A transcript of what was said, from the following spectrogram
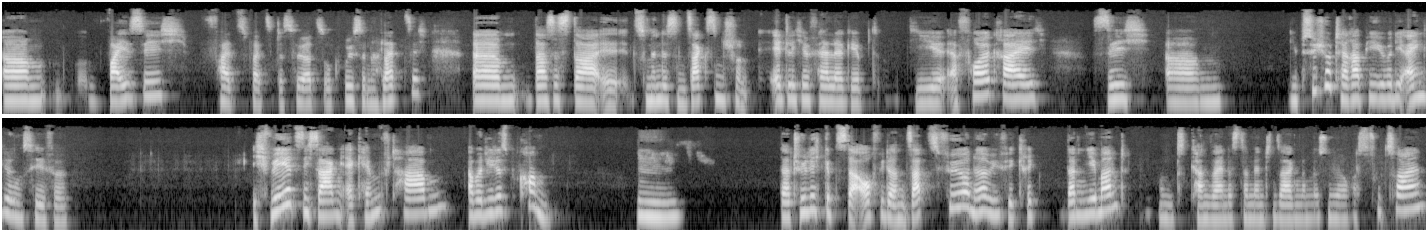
ähm, weiß ich, falls, falls ihr das hört, so Grüße nach Leipzig, ähm, dass es da äh, zumindest in Sachsen schon etliche Fälle gibt, die erfolgreich sich ähm, die Psychotherapie über die Eingliederungshilfe, ich will jetzt nicht sagen erkämpft haben, aber die das bekommen. Mhm. Natürlich gibt es da auch wieder einen Satz für, ne? wie viel kriegt dann jemand? Und es kann sein, dass da Menschen sagen, da müssen wir noch was zuzahlen.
